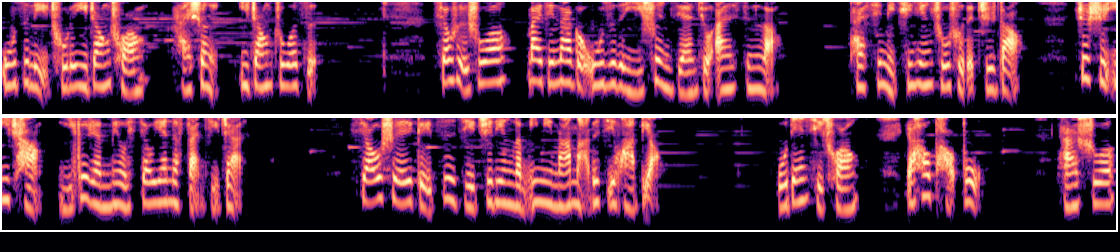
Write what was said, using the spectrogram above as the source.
屋子里除了一张床，还剩一张桌子。小水说：“迈进那个屋子的一瞬间就安心了，他心里清清楚楚地知道。”这是一场一个人没有硝烟的反击战。小水给自己制定了密密麻麻的计划表：五点起床，然后跑步。他说，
